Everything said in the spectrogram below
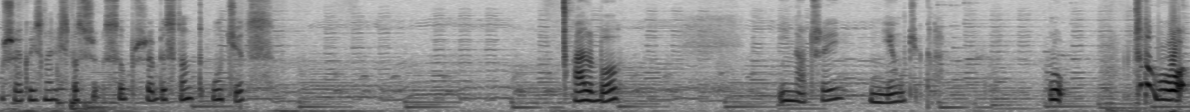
Muszę jakoś znaleźć sposób, żeby stąd uciec. Albo inaczej nie ucieknę. Co to było?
